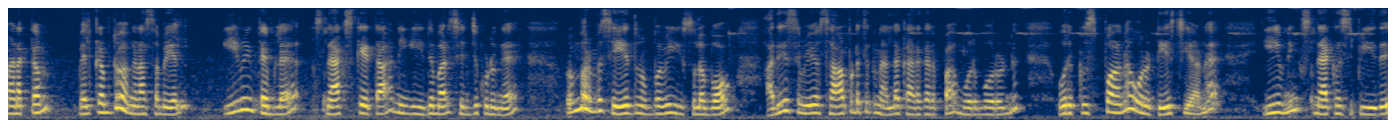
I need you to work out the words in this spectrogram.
வணக்கம். வெல்கம் டு அங்கனா சமையல். ஈவினிங் டைமில் ஸ்நாக்ஸ் கேட்டால் நீங்கள் இது மாதிரி செஞ்சு கொடுங்க. ரொம்ப ரொம்ப செய்யறது ரொம்பவே சுலபம். அதே சமயம் சாப்பிட்றதுக்கு நல்ல கரகரப்பாக மொறு மொறுன்னு ஒரு கிறிஸ்பான ஒரு டேஸ்டியான ஈவினிங் ஸ்நாக் ரெசிபி இது.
